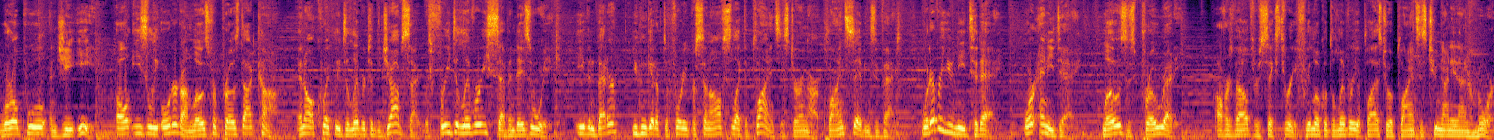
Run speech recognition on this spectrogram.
Whirlpool, and GE, all easily ordered on lowesforpros.com and all quickly delivered to the job site with free delivery seven days a week. Even better, you can get up to 40% off select appliances during our appliance savings event. Whatever you need today or any day, Lowe's is pro ready. Offers valid through 6-3. Free local delivery applies to appliances $2.99 or more.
